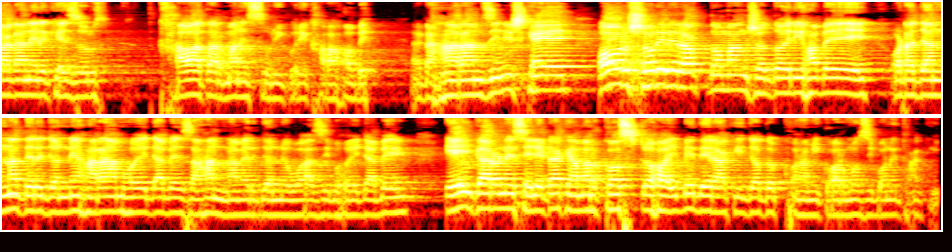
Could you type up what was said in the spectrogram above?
বাগানের খেজুর খাওয়া তার মানে চুরি করে খাওয়া হবে। একটা হারাম জিনিস খেয়ে ওর শরীরে রক্ত, মাংস তৈরি হবে। ওটা জান্নাতের জন্য হারাম হয়ে যাবে জাহান নামের জন্য ওয়াজিব হয়ে যাবে। এই কারণে ছেলেটাকে আমার কষ্ট হয়, বেঁধে রাখি যতক্ষণ আমি কর্মজীবনে থাকি।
